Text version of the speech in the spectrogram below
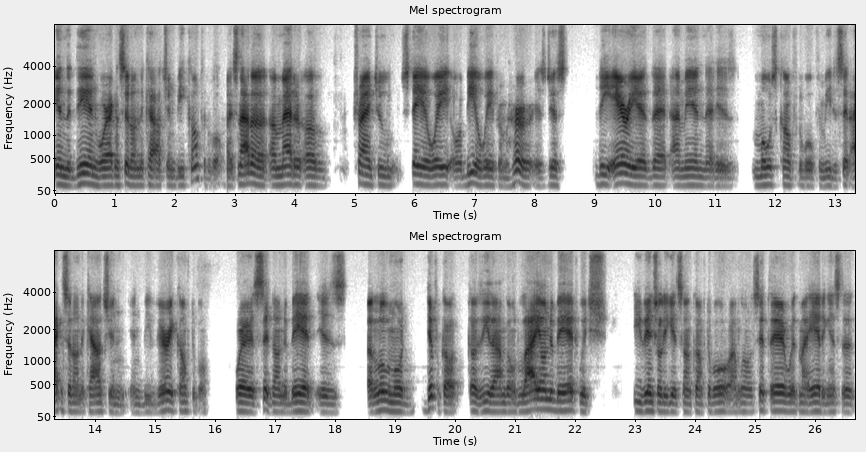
in the den where I can sit on the couch and be comfortable. It's not a, a matter of trying to stay away or be away from her It's just the area that I'm in that is most comfortable for me to sit. I can sit on the couch and, and be very comfortable, whereas sitting on the bed is a little more difficult because either I'm going to lie on the bed, which eventually gets uncomfortable, or I'm going to sit there with my head against the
